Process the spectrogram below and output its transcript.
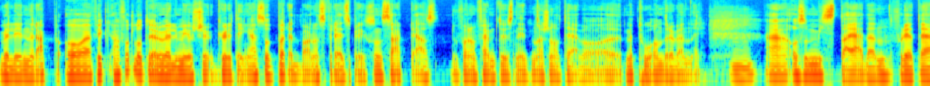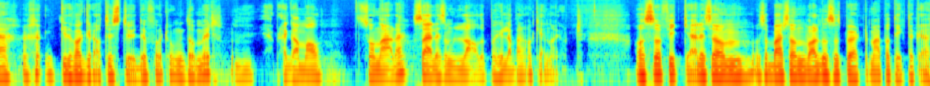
veldig innen rap. Og jeg, fikk, jeg har fått lov til å gjøre veldig mye kule ting. Jeg har stått på Redd Barnas fredspriskonsert jeg har stått foran 5000 internasjonal TV og, med to andre venner. Mm. Eh, og så mista jeg den fordi jeg, det var gratis studie for ungdommer. Mm. Jeg ble gammel. Sånn er det. Så jeg liksom la det på hylla. Bare, ok, nå er det gjort. Og så fikk jeg liksom, og så bare sånn, var det noen som spurte meg på TikTok «Ja,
